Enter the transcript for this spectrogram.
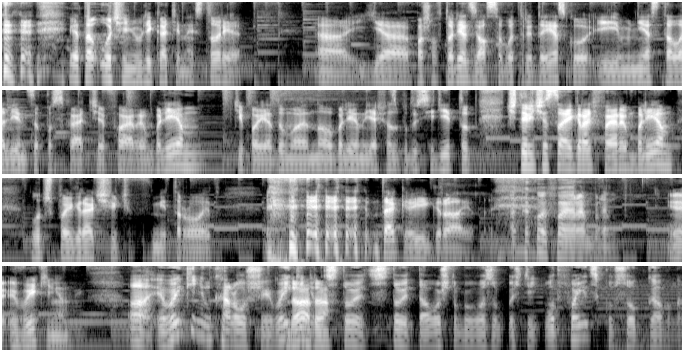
это очень увлекательная история. Э, я пошел в туалет, взял с собой 3DS-ку, и мне стало лень запускать Fire Emblem. Типа, я думаю, ну, блин, я сейчас буду сидеть тут 4 часа играть в Fire Emblem, лучше поиграть чуть в Metroid. так и играю. А какой Fire Emblem? Э, Awakening. А, Awakening хороший. Awakening да, да. Стоит, стоит того, чтобы его запустить. Вот Fates кусок говна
